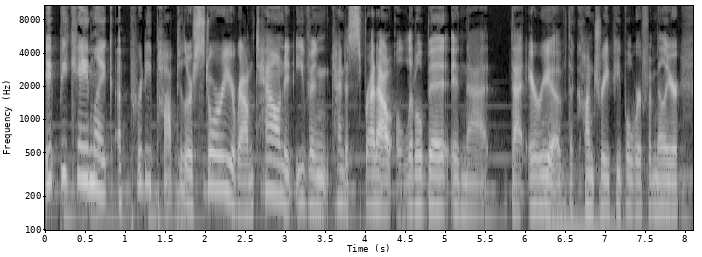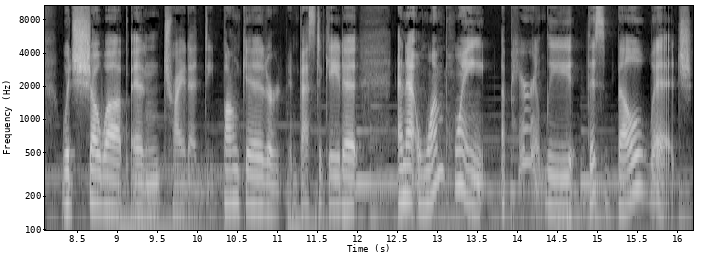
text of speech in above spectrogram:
it became like a pretty popular story around town. It even kind of spread out a little bit in that that area of the country people were familiar would show up and try to debunk it or investigate it. And at one point, apparently, this Bell Witch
